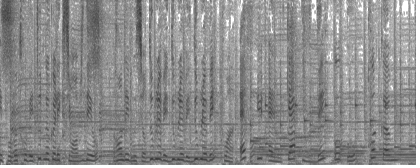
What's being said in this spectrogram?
Et pour retrouver toutes nos collections en vidéo, rendez-vous sur www.funkidoo.com.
